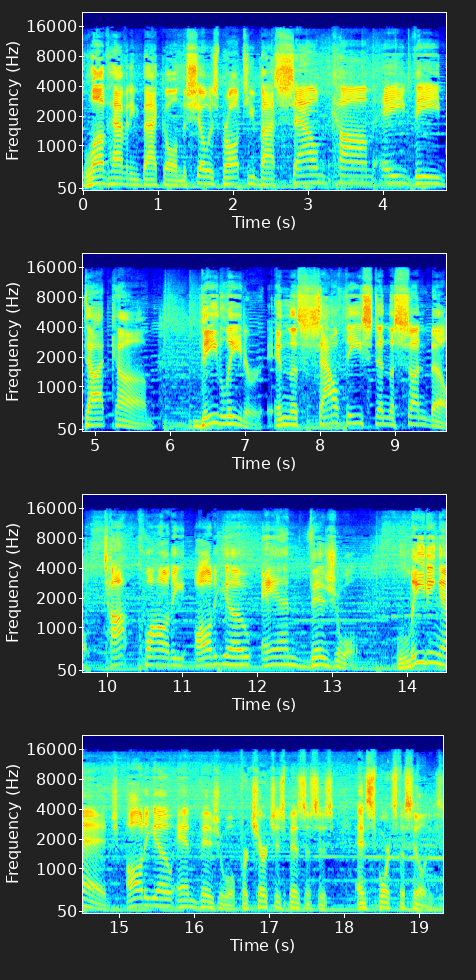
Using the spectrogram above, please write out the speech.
Love having him back on. The show is brought to you by SoundcomAV.com the leader in the Southeast and the Sun Belt. Top quality audio and visual. Leading edge audio and visual for churches, businesses, and sports facilities.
